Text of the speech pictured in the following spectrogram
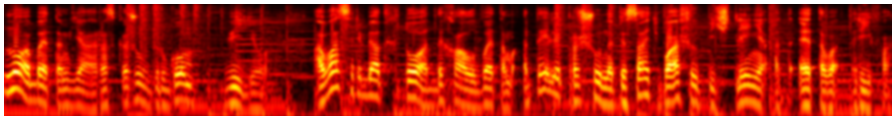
Но об этом я расскажу в другом видео. А вас, ребят, кто отдыхал в этом отеле, прошу написать ваши впечатления от этого рифа.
